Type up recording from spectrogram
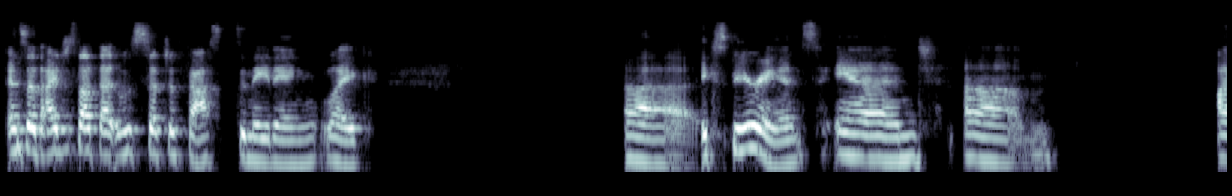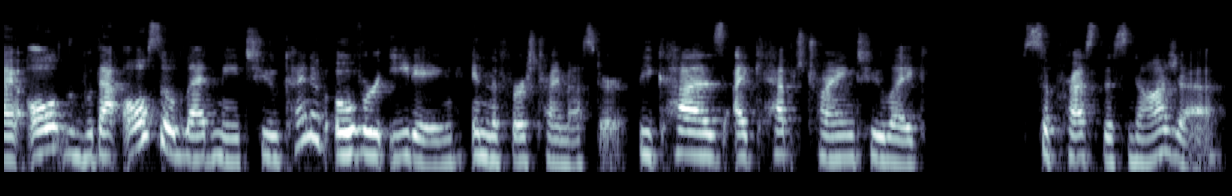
and so I just thought that was such a fascinating like uh, experience. And um, I all that also led me to kind of overeating in the first trimester because I kept trying to like suppress this nausea,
